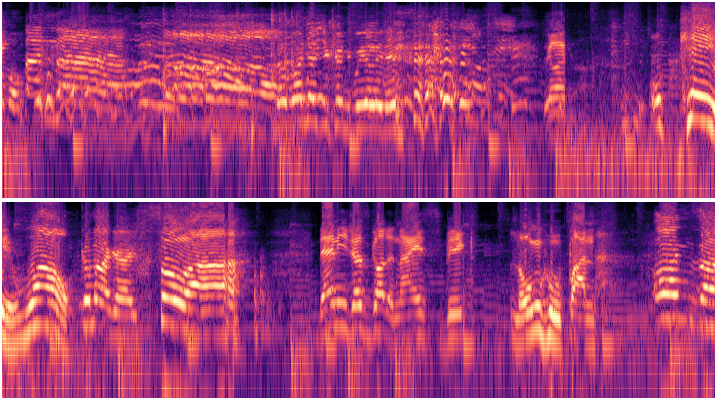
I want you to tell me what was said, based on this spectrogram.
Come on. No wonder you couldn't wheel it in. okay, wow. Come on, guys. So, uh, Danny just got a nice big long hu pan. Onza!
